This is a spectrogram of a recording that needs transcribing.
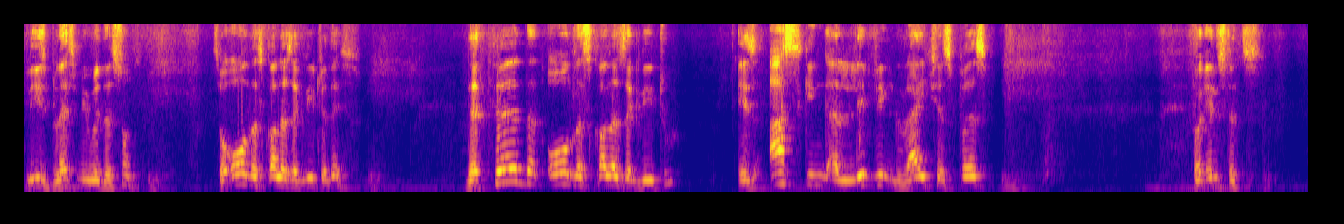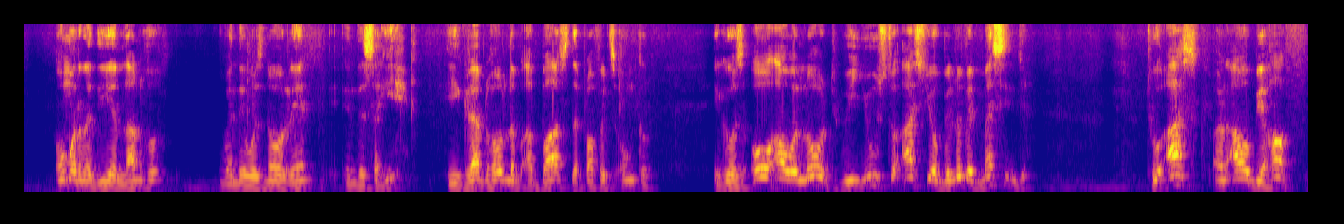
please bless me with a son. So all the scholars agree to this. The third that all the scholars agree to is asking a living righteous person for instance, Umar radiallahu anhu, when there was no rain in the Sahih, he grabbed hold of Abbas, the Prophet's uncle. He goes, Oh our Lord, we used to ask your beloved messenger to ask on our behalf,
